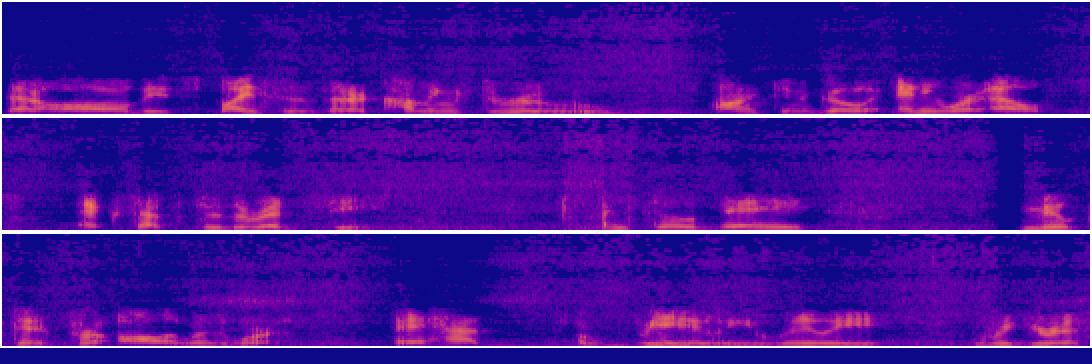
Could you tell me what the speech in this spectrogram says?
that all these spices that are coming through aren't going to go anywhere else except through the Red Sea. And so they milked it for all it was worth. They had a really, really rigorous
